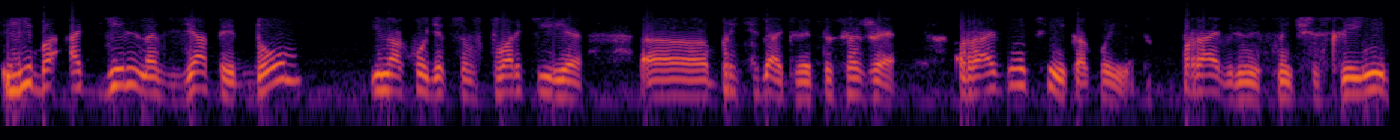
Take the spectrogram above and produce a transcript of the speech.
либо отдельно взятый дом и находится в квартире э, председателя ТСЖ, разницы никакой нет. Правильность начислений,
